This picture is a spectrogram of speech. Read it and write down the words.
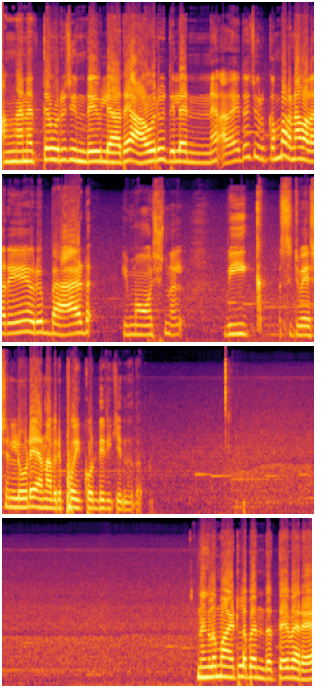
അങ്ങനത്തെ ഒരു ചിന്തയില്ലാതെ ആ ഒരു ഇതിൽ തന്നെ അതായത് ചുരുക്കം പറഞ്ഞാൽ വളരെ ഒരു ബാഡ് ഇമോഷണൽ വീക്ക് സിറ്റുവേഷനിലൂടെയാണ് അവർ പോയിക്കൊണ്ടിരിക്കുന്നത്. നിങ്ങളുമായിട്ടുള്ള ബന്ധത്തെ വരെ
